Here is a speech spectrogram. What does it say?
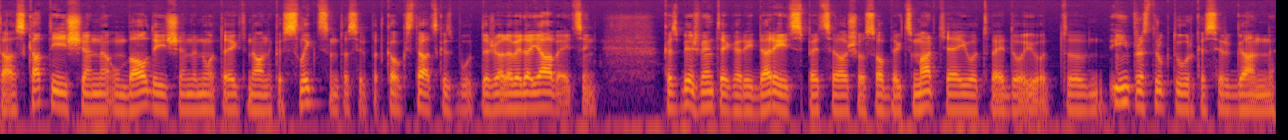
tā skatīšana un baudīšana noteikti nav nekas slikts, un tas ir pat kaut kas tāds, kas būtu dažādā veidā jāveicina. Kas bieži vien tiek arī darīts speciāli šos objektus marķējot, veidojot uh, infrastruktūru, kas ir gan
